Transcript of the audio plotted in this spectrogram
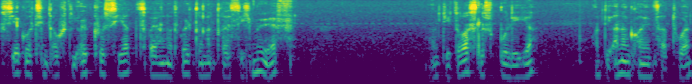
Sehr gut sind auch die Ökos hier, 200 Volt, 330 μF. Und die Drosselspule hier. Und die anderen Kondensatoren.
